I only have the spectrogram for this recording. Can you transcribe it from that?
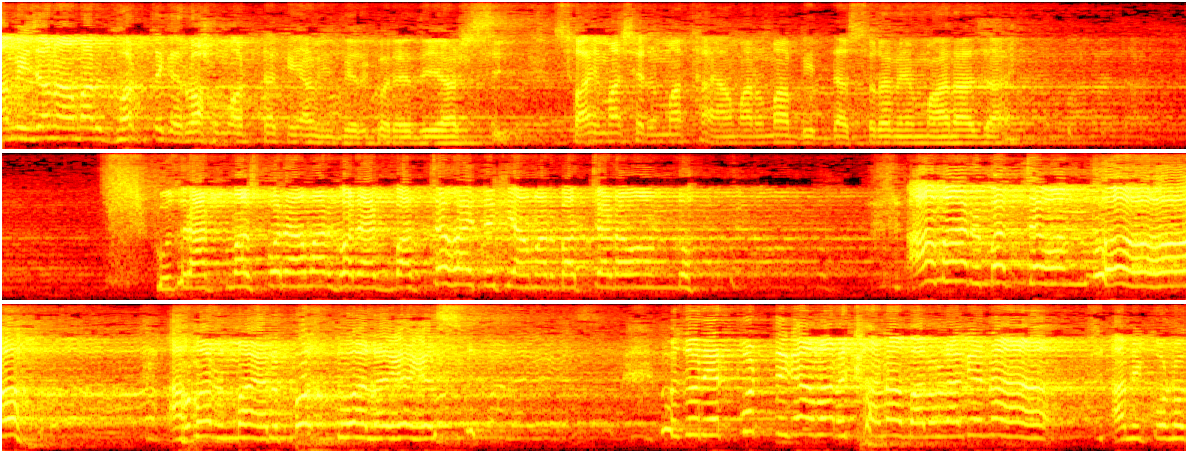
আমি যেন আমার ঘর থেকে রহমতটাকে আমি বের করে দিয়ে আসছি। ছয় মাসের মাথায় আমার মা বৃদ্ধাশ্রমে মারা যায়। হুজুর, আট মাস পরে আমার ঘরে এক বাচ্চা হয়, দেখি আমার বাচ্চাটা অন্ধ। আমার বাচ্চা অন্ধ। আমার মায়ের বদুয়া লেগে গেছে। হুজুর, এরপর থেকে আমার খানা ভালো লাগে না। আমি কোনো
